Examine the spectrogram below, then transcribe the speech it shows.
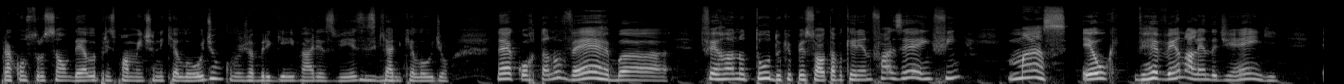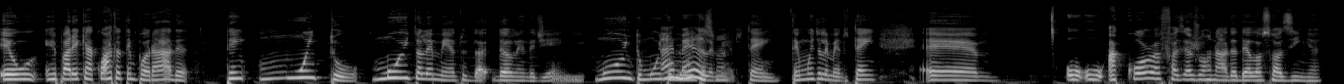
pra construção dela, principalmente a Nickelodeon, como eu já briguei várias vezes, que a Nickelodeon, né, cortando verba, ferrando tudo que o pessoal tava querendo fazer, enfim. Mas eu revendo a lenda de Aang, eu reparei que a quarta temporada tem muito, muito elemento da, da lenda de Aang. Muito, muito, É muito mesmo? elemento. Tem, tem muito elemento. Tem é, o, o- a Korra fazer a jornada dela sozinha.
